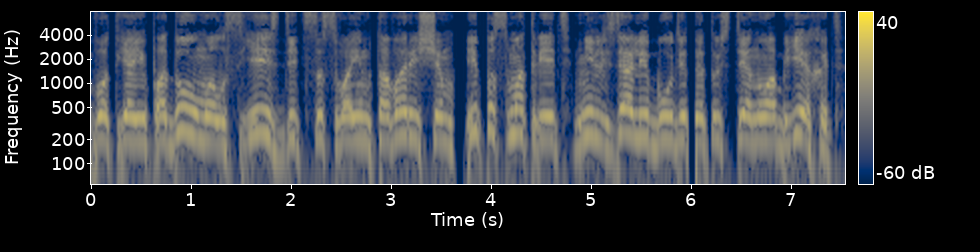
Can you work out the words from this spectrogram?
Вот я и подумал съездить со своим товарищем и посмотреть, нельзя ли будет эту стену объехать.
